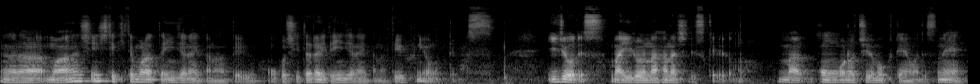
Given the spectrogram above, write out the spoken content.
だからまあ安心して来てもらったらいいんじゃないかなというお越しいただいていいんじゃないかなというふうに思ってます。以上です。まあいろんな話ですけれども。まあ、今後の注目点はですね、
